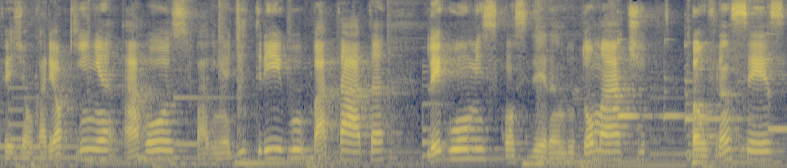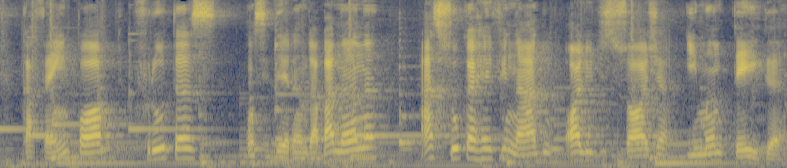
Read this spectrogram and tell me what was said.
feijão carioquinha, arroz, farinha de trigo, batata, legumes, considerando tomate, pão francês, café em pó, frutas, considerando a banana, açúcar refinado, óleo de soja e manteiga.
